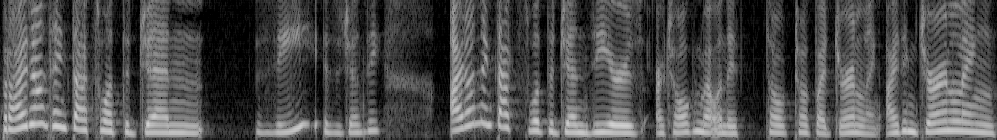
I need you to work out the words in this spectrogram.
But I don't think that's what the Gen Z is it Gen Z? I don't think that's what the Gen Zers are talking about when they talk, talk about journaling. I think journaling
